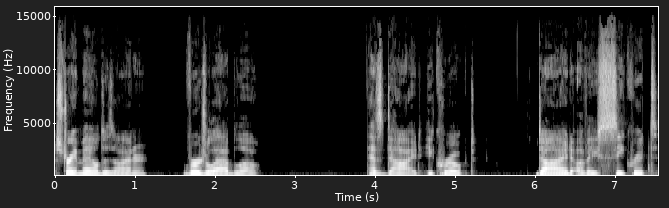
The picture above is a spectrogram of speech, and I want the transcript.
straight male designer Virgil Abloh has died. He croaked. Died of a secret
